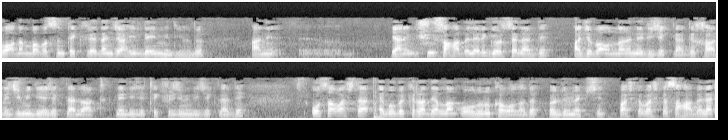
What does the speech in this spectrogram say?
bu adam babasını tekfir eden cahil değil mi diyordu. Hani e, yani şu sahabeleri görselerdi acaba onlara ne diyeceklerdi? Harici mi diyeceklerdi artık ne diyecek tekfirci mi diyeceklerdi? O savaşta Ebu Bekir radıyallahu anh oğlunu kovaladı öldürmek için. Başka başka sahabeler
